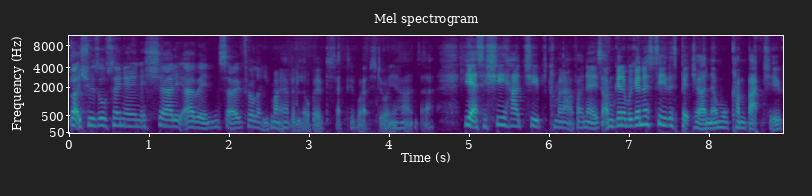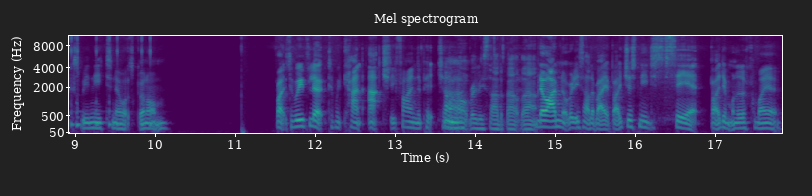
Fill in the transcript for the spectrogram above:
but she was also known as Shirley Owen. So I feel like you might have a little bit of detective work to do on your hands there. Yeah, so she had tubes coming out of her nose. I'm gonna we're gonna see this picture and then we'll come back to you because we need to know what's going on. Right, so we've looked and we can't actually find the picture. I'm not really sad about that. No, I'm not really sad about it, but I just needed to see it. But I didn't want to look on my own.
